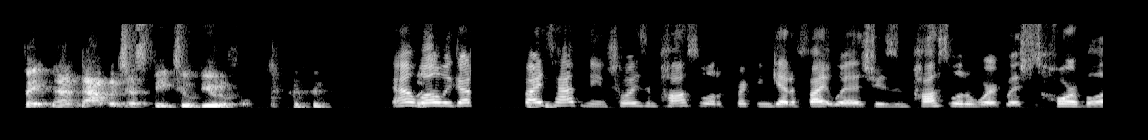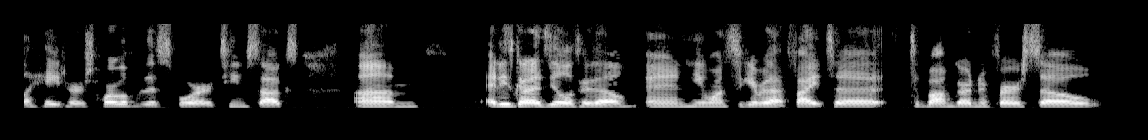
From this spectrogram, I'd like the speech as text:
that that would just be too beautiful. yeah, well, we got fights happening. Choi's impossible to freaking get a fight with. She's impossible to work with. She's horrible. I hate her. She's horrible for this sport. Her team sucks. Um, Eddie's got to deal with her though, and he wants to give her that fight to to Baumgardner first. So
